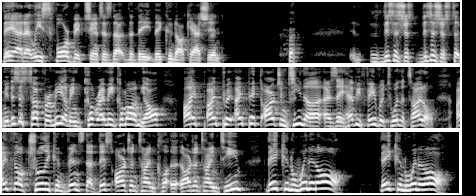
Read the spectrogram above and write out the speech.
they had at least four big chances that, that they, they could not cash in. this is just this is just I mean this is tough for me. I mean come I mean come on y'all. I I I picked Argentina as a heavy favorite to win the title. I felt truly convinced that this Argentine uh, Argentine team they can win it all. They can win it all.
